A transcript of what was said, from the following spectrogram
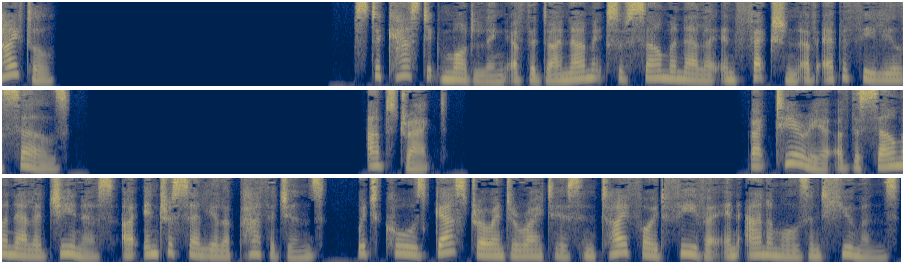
Title Stochastic Modeling of the Dynamics of Salmonella Infection of Epithelial Cells. Abstract Bacteria of the Salmonella genus are intracellular pathogens, which cause gastroenteritis and typhoid fever in animals and humans,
